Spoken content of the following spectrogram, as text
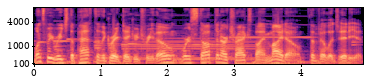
Once we reach the path to the Great Deku Tree though, we're stopped in our tracks by Mido, the village idiot.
